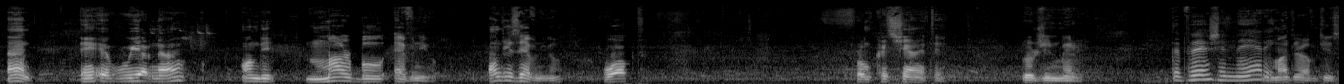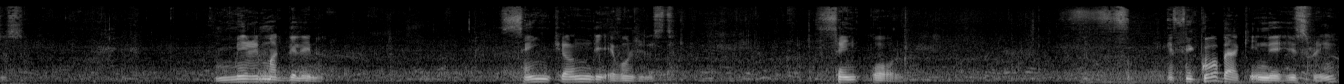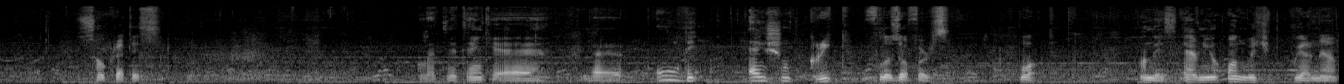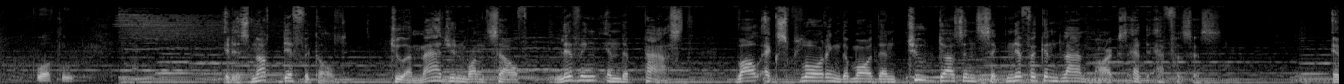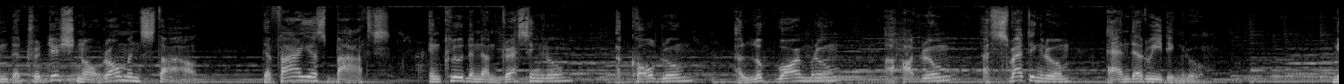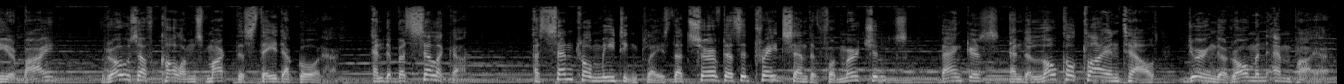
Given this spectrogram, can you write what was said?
And uh, we are now on the Marble Avenue. On this avenue walked from Christianity, Virgin Mary, The Virgin Mary. Mother of Jesus, Mary Magdalena, Saint John the Evangelist, Saint Paul. If we go back in the history, Socrates, let me think, uh, the, all the ancient Greek philosophers walked on this avenue on which we are now walking. It is not difficult to imagine oneself living in the past while exploring the more than two dozen significant landmarks at Ephesus. In the traditional Roman style, the various baths include an undressing room, a cold room, a lukewarm room, a hot room, a sweating room, and a reading room. Nearby, rows of columns mark the State Agora and the Basilica, a central meeting place that served as a trade center for merchants, bankers, and the local clientele during the Roman Empire.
